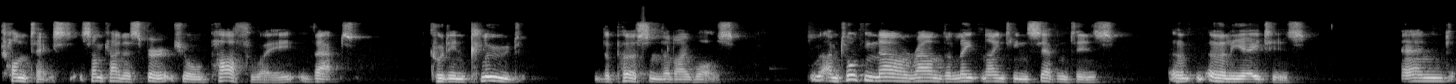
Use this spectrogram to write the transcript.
context, some kind of spiritual pathway that could include the person that I was. I'm talking now around the late 1970s, uh, early 80s. And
